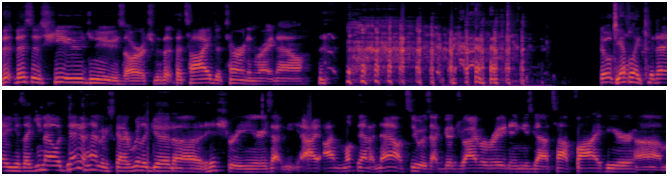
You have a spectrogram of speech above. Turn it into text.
Th- this is huge news, Arch. The, the tides are turning right now. Bill Do you have, like- today? He's like, you know, Daniel Hemric's got a really good uh, history here. He's at, I, I'm looking at it now too. He's got good driver rating. He's got a top five here. Um,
